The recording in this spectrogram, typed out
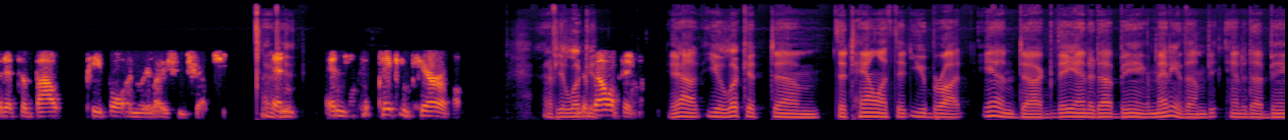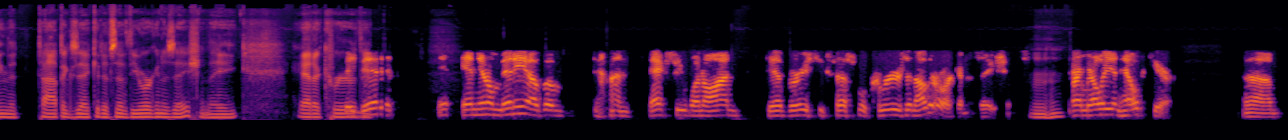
But it's about people and relationships, and you, and taking care of them. If you look at developing. At, yeah, you look at um, the talent that you brought in, Doug. They ended up being many of them ended up being the top executives of the organization. They had a career. They that, did it, and you know many of them actually went on to have very successful careers in other organizations, mm-hmm. primarily in healthcare. Um,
